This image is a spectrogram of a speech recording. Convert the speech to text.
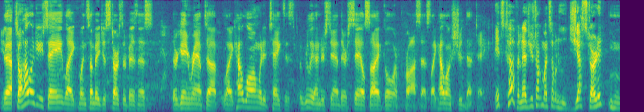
Yeah. So how long do you say like when somebody just starts their business, they're getting ramped up? Like how long would it take to really understand their sales cycle or process? Like how long should that take? It's tough. And if you're talking about someone who just started, Mm-hmm.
